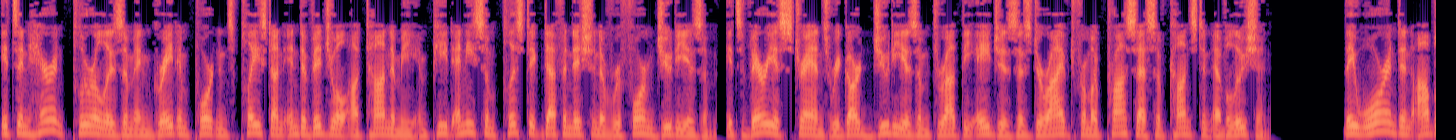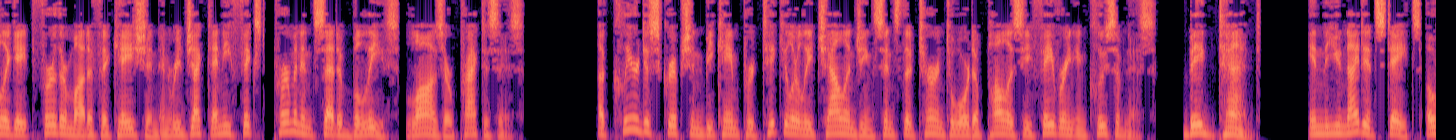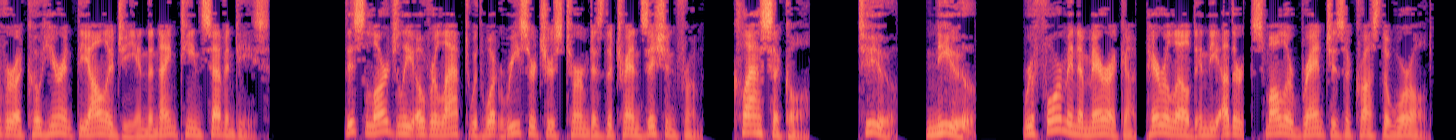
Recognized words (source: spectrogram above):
Its inherent pluralism and great importance placed on individual autonomy impede any simplistic definition of Reform Judaism. Its various strands regard Judaism throughout the ages as derived from a process of constant evolution. They warrant and obligate further modification and reject any fixed, permanent set of beliefs, laws or practices. A clear description became particularly challenging since the turn toward a policy favoring inclusiveness. Big Tent in the United States over a coherent theology in the 1970s. This largely overlapped with what researchers termed as the transition from «classical» to «new» reform in America, paralleled in the other, smaller branches across the world.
